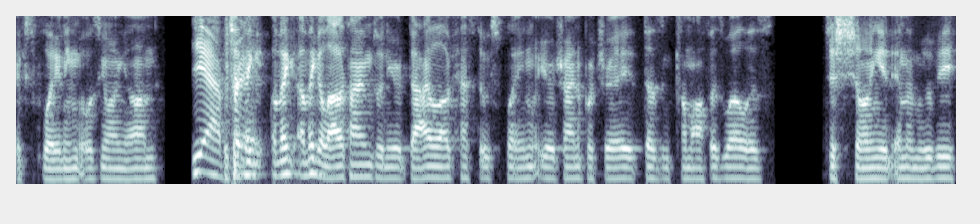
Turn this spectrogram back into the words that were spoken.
explaining what was going on. Yeah, Which I think I think I think a lot of times when your dialogue has to explain what you're trying to portray, it doesn't come off as well as just showing it in the movie.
